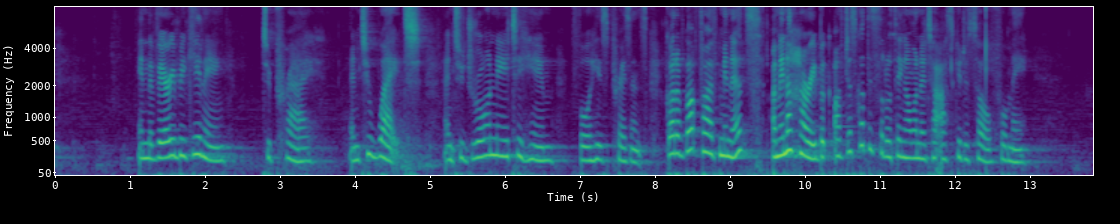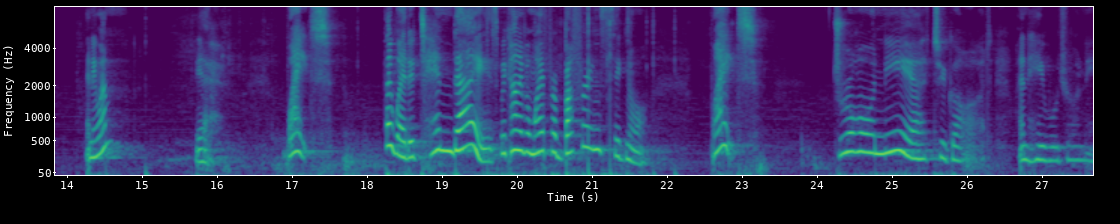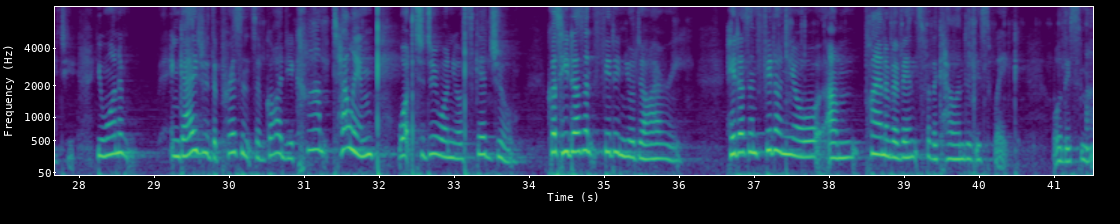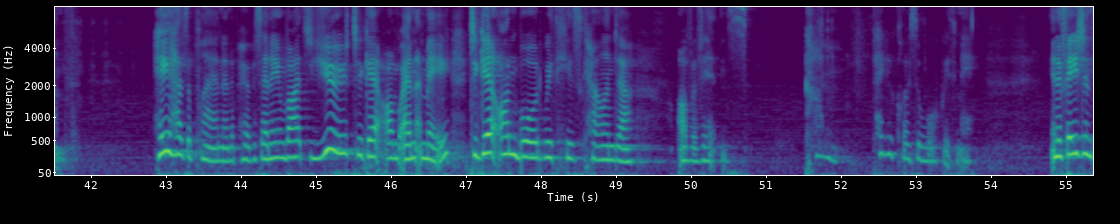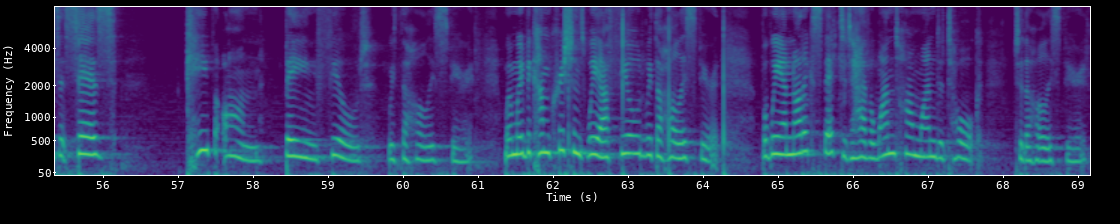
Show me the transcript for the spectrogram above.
in the very beginning to pray and to wait and to draw near to Him for His presence. God, I've got five minutes. I'm in a hurry, but I've just got this little thing I wanted to ask you to solve for me. Anyone? Yeah. Wait. They waited 10 days. We can't even wait for a buffering signal. Wait. Draw near to God, and He will draw near to you. You want to engage with the presence of God, you can't tell Him what to do on your schedule because He doesn't fit in your diary. He doesn't fit on your um, plan of events for the calendar this week or this month. He has a plan and a purpose, and He invites you to get on, and me, to get on board with His calendar of events. Come, take a closer walk with me. In Ephesians, it says, Keep on being filled with the Holy Spirit. When we become Christians, we are filled with the Holy Spirit, but we are not expected to have a one time wonder talk to the Holy Spirit.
